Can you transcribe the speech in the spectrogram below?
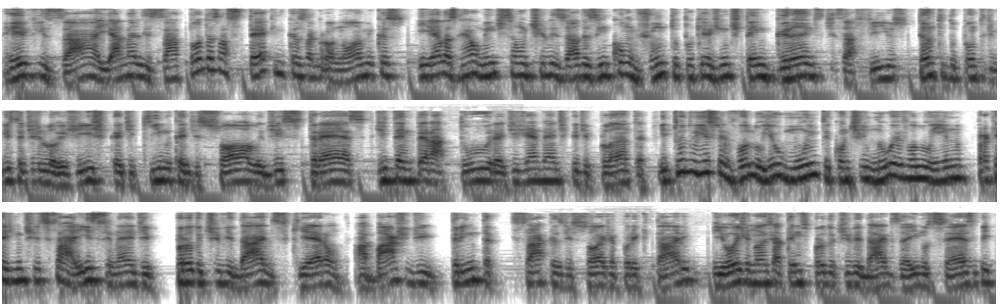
revisar e analisar todas as técnicas agronômicas e elas realmente são utilizadas em conjunto, porque a gente tem grandes desafios, tanto do ponto de vista de logística, de química de solo, de estresse, de temperatura, de genética de planta. E tudo isso evoluiu muito e continua evoluindo para que a gente saísse né, de produtividades que eram abaixo de 30 sacas de soja por hectare e hoje nós já temos produtividades aí no SESB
